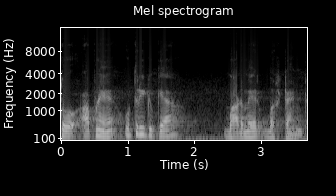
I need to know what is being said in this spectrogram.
તો આપણે ઉતરી ચૂક્યા બાડમેર બસ સ્ટેન્ડ.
